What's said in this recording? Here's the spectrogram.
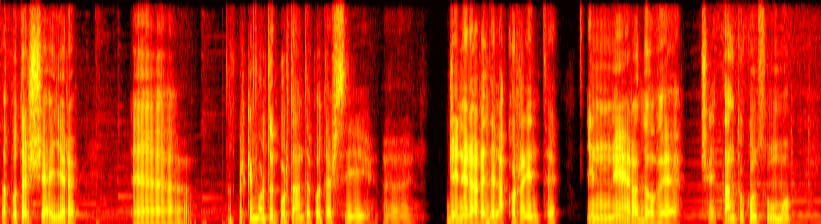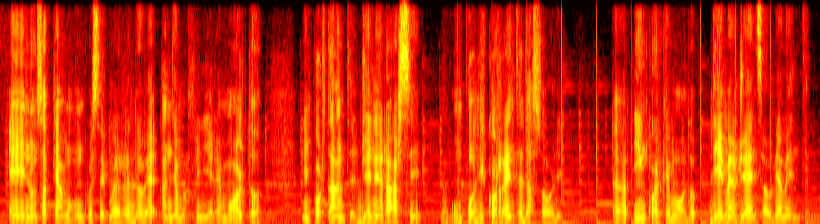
da poter scegliere eh, perché è molto importante potersi eh, generare della corrente in un'era dove c'è tanto consumo e non sappiamo con queste guerre dove andiamo a finire. È molto importante generarsi un po' di corrente da soli, eh, in qualche modo, di emergenza ovviamente.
